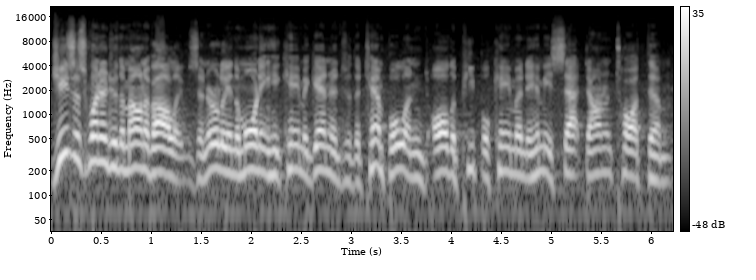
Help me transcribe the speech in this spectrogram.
Jesus went into the Mount of Olives, and early in the morning he came again into the temple, and all the people came unto him. He sat down and taught them.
